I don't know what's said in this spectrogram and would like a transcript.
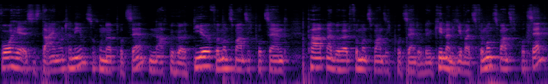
Vorher ist es dein Unternehmen zu 100 Prozent, danach gehört dir 25 Prozent, Partner gehört 25 Prozent und den Kindern jeweils 25 Prozent.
